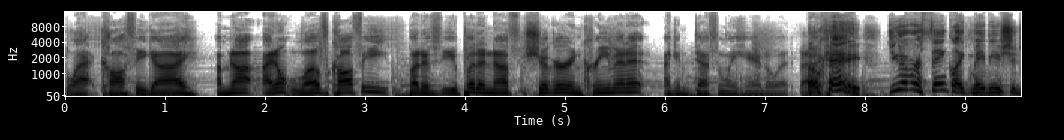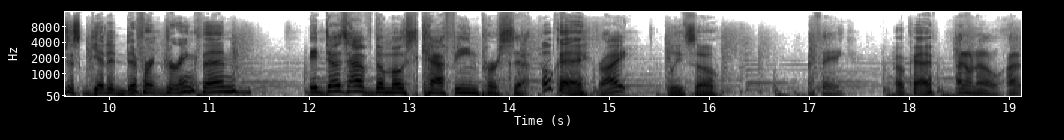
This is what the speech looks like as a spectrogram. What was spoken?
black coffee guy. I'm not I don't love coffee, but if you put enough sugar and cream in it, I can definitely handle it. Okay. Do you ever think like maybe you should just get a different drink then? It does have the most caffeine per sip, Okay. right? I believe so. I think. Okay. I don't know. I,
